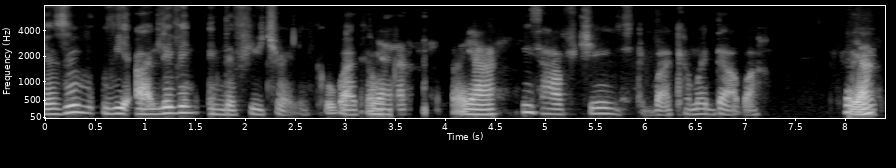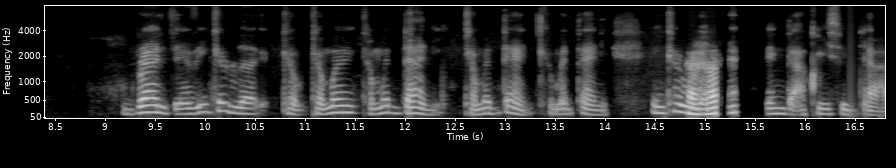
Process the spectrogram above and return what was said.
yanzu we are living in the future ne ko ba? Yeah. Yeah. things have changed ba kamar da ba Yeah. brands yanzu in ka lura ka- kamar kamar da ne kamar da ne kamar da ne in ka Uh-huh. lura ɗin da akwai su da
